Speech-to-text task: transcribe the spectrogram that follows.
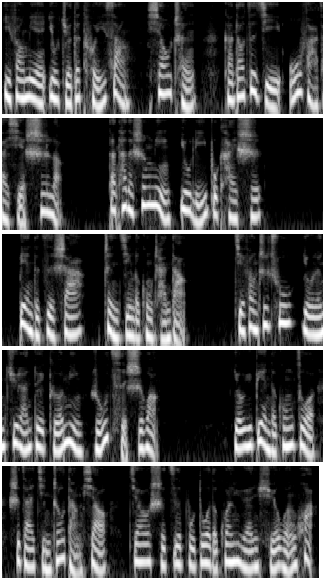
一方面又觉得颓丧消沉，感到自己无法再写诗了，但他的生命又离不开诗。变得自杀震惊了共产党。解放之初，有人居然对革命如此失望。由于变的工作是在锦州党校教识字不多的官员学文化，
